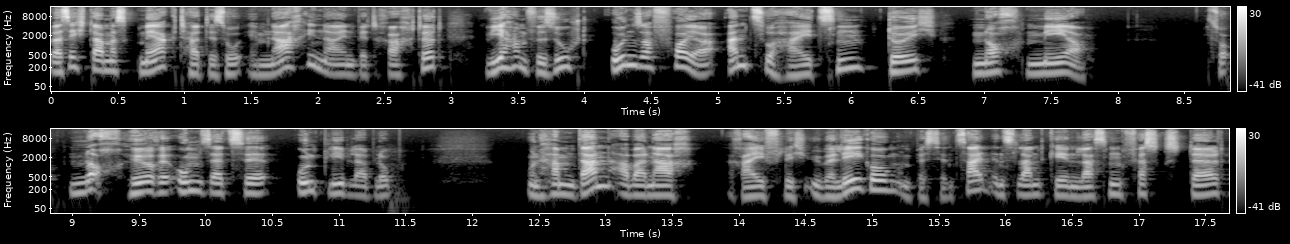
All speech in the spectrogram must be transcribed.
was ich damals gemerkt hatte, so im Nachhinein betrachtet, wir haben versucht, unser Feuer anzuheizen durch noch mehr. So noch höhere Umsätze und bliblablub. Und haben dann aber nach reiflich Überlegung, ein bisschen Zeit ins Land gehen lassen, festgestellt,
